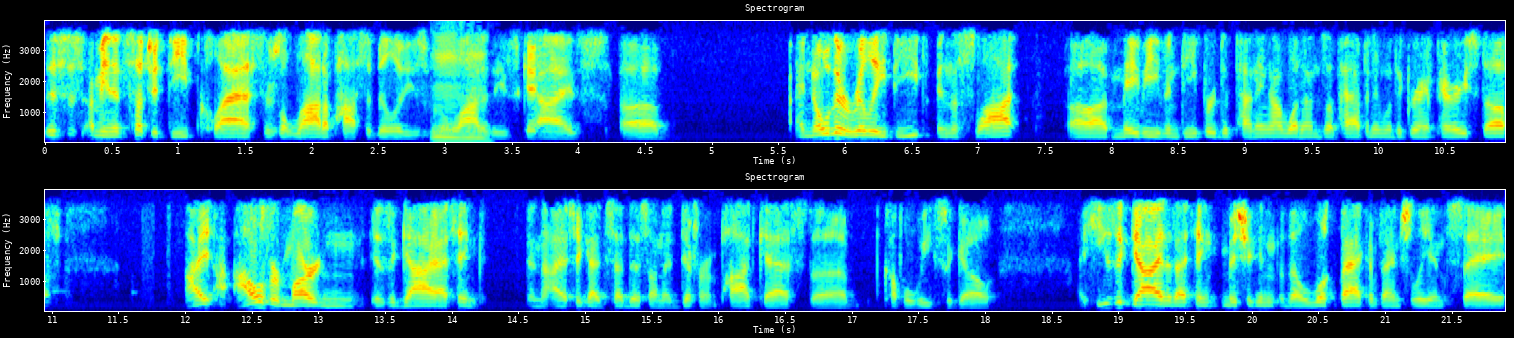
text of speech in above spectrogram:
This is, I mean, it's such a deep class. There's a lot of possibilities with mm. a lot mm-hmm. of these guys. Uh, I know they're really deep in the slot, uh, maybe even deeper depending on what ends up happening with the Grant Perry stuff. I Oliver Martin is a guy I think, and I think I'd said this on a different podcast uh, a couple weeks ago. He's a guy that I think Michigan they'll look back eventually and say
